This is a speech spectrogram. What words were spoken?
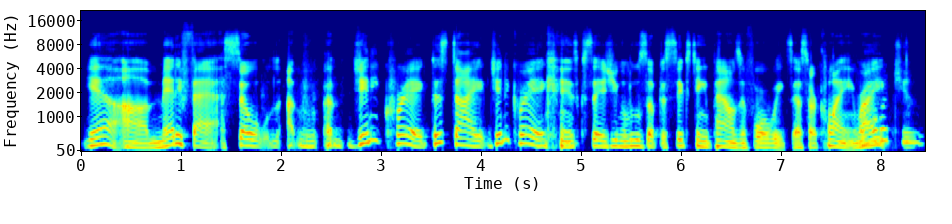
Yeah, uh, Medifast. So uh, uh, Jenny Craig, this diet, Jenny Craig says you can lose up to 16 pounds in four weeks. That's her claim, right? Why would you?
